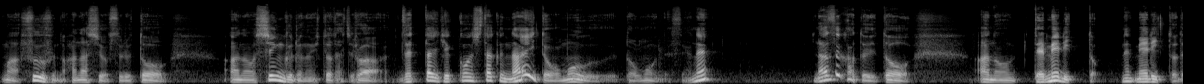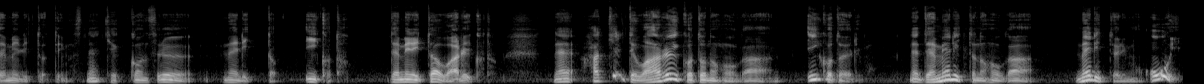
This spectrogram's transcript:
まあ夫婦の話をするとあのシングルの人たちは絶対結婚したくないと思うと思うんですよね。なぜかというとあのデメリット、ね、メリットデメリットって言いますね結婚するメリットいいことデメリットは悪いこと。ね、はっきり言って悪いことの方がいいことよりも、ね、デメリットの方がメリットよりも多い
